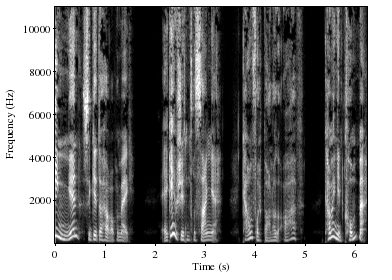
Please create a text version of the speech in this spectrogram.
ingen som gidder å høre på meg. Jeg er jo ikke interessant. Hva om folk bare lager av? Hva om ingen kommer?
